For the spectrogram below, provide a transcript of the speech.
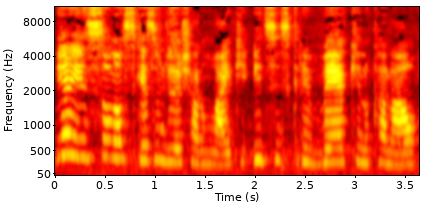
E é isso, não se esqueçam de deixar um like e de se inscrever aqui no canal.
